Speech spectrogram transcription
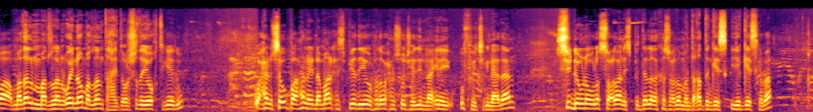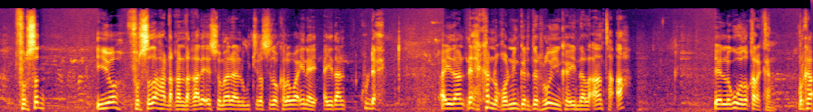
waa madal madlan way noo madlan tahay doorashada iyo wakhtigeedu waxaynu se u baahanay dhammaan xisbiyada iyo ururada waxaanu soo jeedinaa inay u feejignaadaan. Si dhowna ula socdaan isbedelada ka socda mandaqadan iyo geeskaba. Fursad iyo fursadaha dhaqandhaqaale ee somalilan lagu jiro sidoo kale waa inay aydaan ku dhex aydaan dhex ka noqonin gardarooyinka indhala'aanta ah ee lagu wado qarankan. Marka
